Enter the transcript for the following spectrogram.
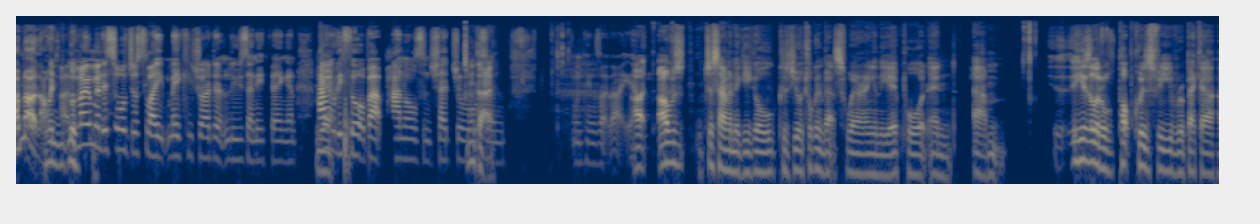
I'm not. I mean, At look. the moment, it's all just like making sure I don't lose anything, and haven't Yeah. really thought about panels and schedules Okay. and and things like that. Yeah. I, I was just having a giggle because you were talking about swearing in the airport, and um, here's a little pop quiz for you, Rebecca.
